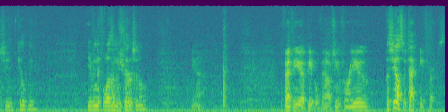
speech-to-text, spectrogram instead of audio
If she had killed me, even if it wasn't I'm sure. intentional. Yeah. The fact that you have people vouching for you, But she also attacked me first.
